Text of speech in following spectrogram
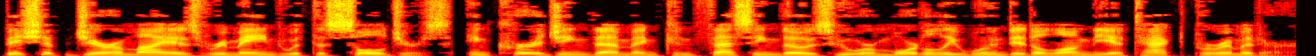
Bishop Jeremias remained with the soldiers, encouraging them and confessing those who were mortally wounded along the attacked perimeter.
